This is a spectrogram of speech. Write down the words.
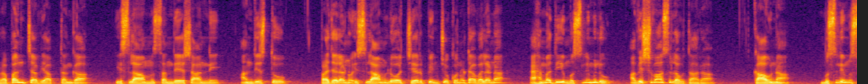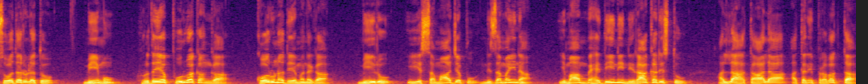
ప్రపంచవ్యాప్తంగా ఇస్లాం సందేశాన్ని అందిస్తూ ప్రజలను ఇస్లాంలో చేర్పించుకొనుట వలన అహ్మదీ ముస్లిములు అవిశ్వాసులవుతారా? కావున ముస్లిం సోదరులతో మేము హృదయపూర్వకంగా కోరునదేమనగా మీరు ఈ సమాజపు నిజమైన ఇమాం మెహదీని నిరాకరిస్తూ అల్లాహ్ తాలా అతని ప్రవక్త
